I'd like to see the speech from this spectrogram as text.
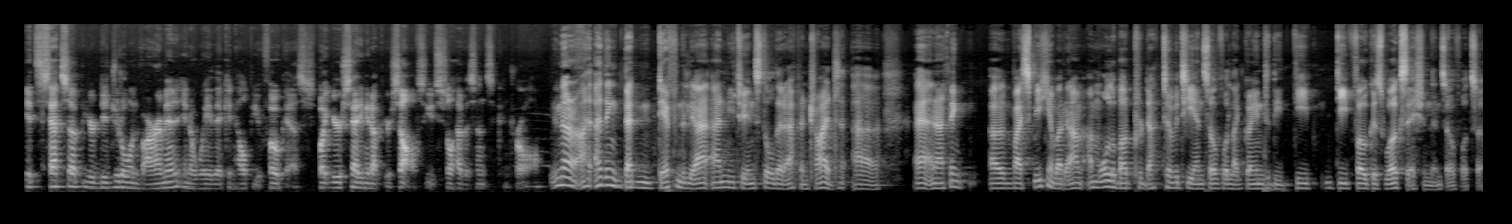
it sets up your digital environment in a way that can help you focus, but you're setting it up yourself, so you still have a sense of control. No, no I, I think that definitely I, I, need to install that app and try it. Uh, and I think uh, by speaking about it, I'm, I'm all about productivity and so forth, like going into the deep, deep focus work session and so forth. So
